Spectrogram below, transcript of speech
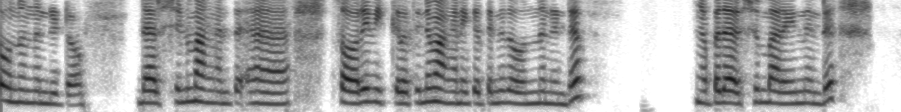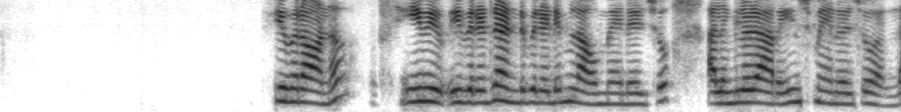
തോന്നുന്നുണ്ട് കേട്ടോ ദർശനും അങ്ങനത്തെ സോറി വിക്രത്തിനും അങ്ങനെയൊക്കെ തന്നെ തോന്നുന്നുണ്ട്. അപ്പൊ ദർശൻ പറയുന്നുണ്ട് ഇവരാണ്. ഈ ഇവരുടെ രണ്ടുപേരുടെയും ലവ് മാരേജോ അല്ലെങ്കിൽ ഒരു അറേഞ്ച് മാരേജോ അല്ല.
